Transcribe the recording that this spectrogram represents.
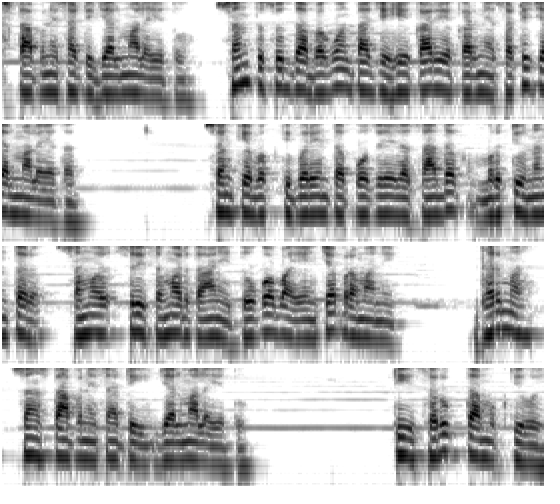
स्थापनेसाठी जन्माला येतो. संत सुद्धा भगवंताचे हे कार्य करण्यासाठी जन्माला येतात. संख्य भक्तीपर्यंत पोचलेला साधक मृत्यूनंतर समर श्री समर्थ आणि तोकोबा यांच्याप्रमाणे धर्म संस्थापनेसाठी जन्माला येतो. ती स्वरूपता मुक्ती होय.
